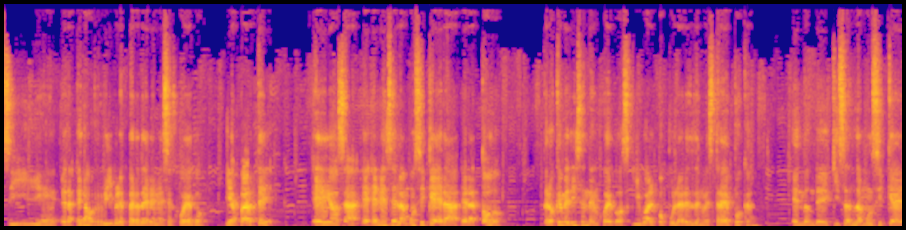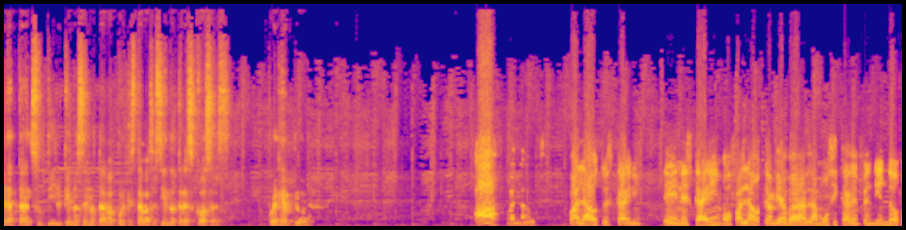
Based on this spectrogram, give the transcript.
Sí, eh, era, era horrible perder en ese juego. Y aparte, eh, o sea, e- en ese la música era, era todo. Pero ¿qué me dicen en juegos igual populares de nuestra época? En donde quizás la música era tan sutil que no se notaba porque estabas haciendo otras cosas. Por ejemplo, Ah, Fallout. Fallout o Skyrim. En Skyrim o Fallout cambiaba la música dependiendo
